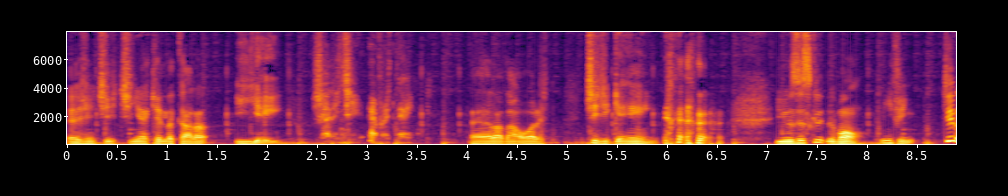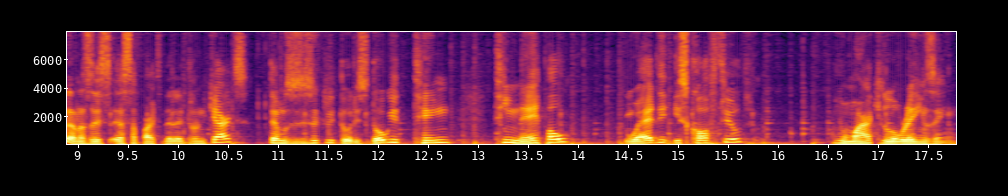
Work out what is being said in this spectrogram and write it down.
A gente tinha aquele cara EA, Charity Everything. Era da hora. TD Game. e os escritores. Bom, enfim, tirando essa, parte da Electronic Arts, temos os escritores Doug Tim, Tim Apple, o Ed Scofield e o Mark Lorenzen.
